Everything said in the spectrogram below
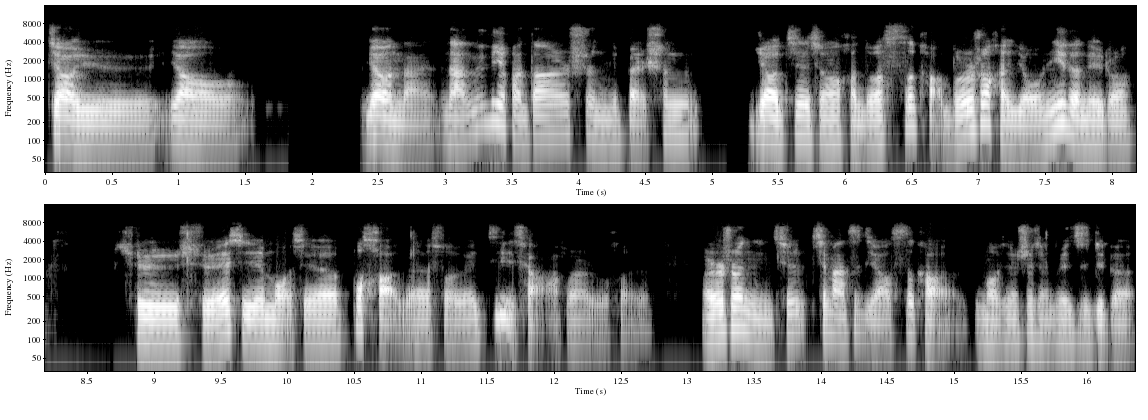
教育要要难。难的地方当然是你本身要进行很多思考，不是说很油腻的那种去学习某些不好的所谓技巧啊或者如何的，而是说你其实起码自己要思考某些事情对自己的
